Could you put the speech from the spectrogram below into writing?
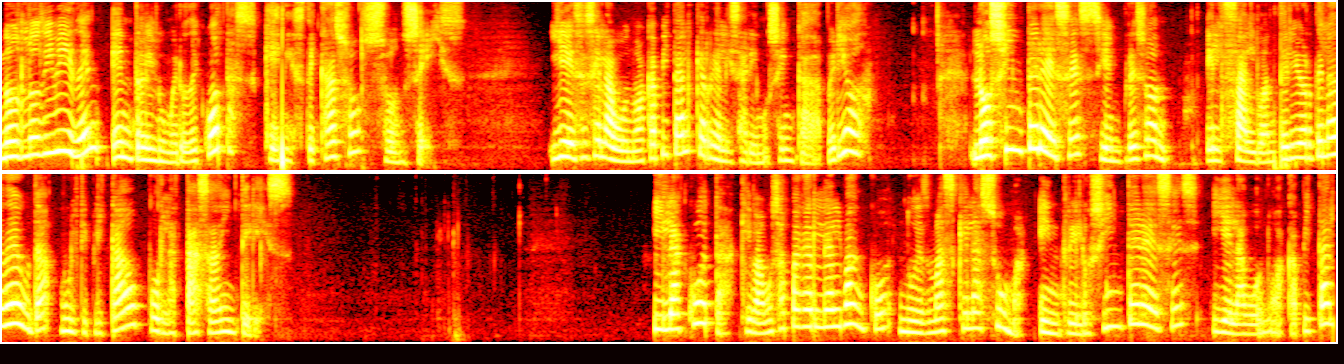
nos lo dividen entre el número de cuotas, que en este caso son 6. Y ese es el abono a capital que realizaremos en cada periodo. Los intereses siempre son el saldo anterior de la deuda multiplicado por la tasa de interés. Y la cuota que vamos a pagarle al banco no es más que la suma entre los intereses y el abono a capital.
